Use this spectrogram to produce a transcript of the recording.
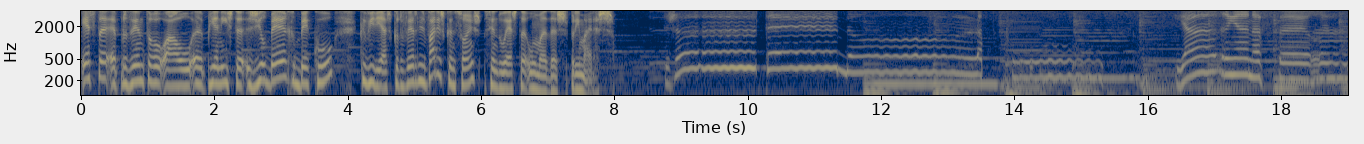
esta apresentou ao eh, pianista Gilbert Bécaud, que viria a escrever-lhe várias canções, sendo esta uma das primeiras. Je t'ai dans la peau y a rien à faire.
